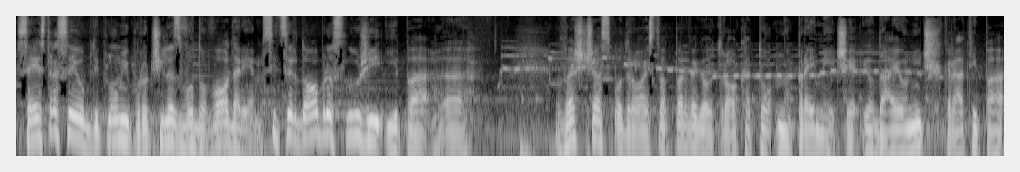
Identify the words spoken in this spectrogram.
Sestra se je ob diplomi poročila z vodovodarjem, sicer dobro služi, ji pa uh, ves čas od rojstva prvega otroka to naprej meče, jo daje v nič, hkrati pa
